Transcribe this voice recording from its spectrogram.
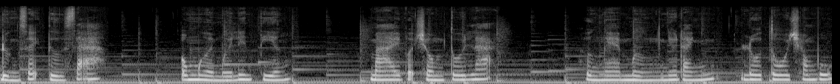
đứng dậy từ xã ông mười mới lên tiếng. Mai vợ chồng tôi lại. Hưng nghe mừng như đánh lô tô trong bụng.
